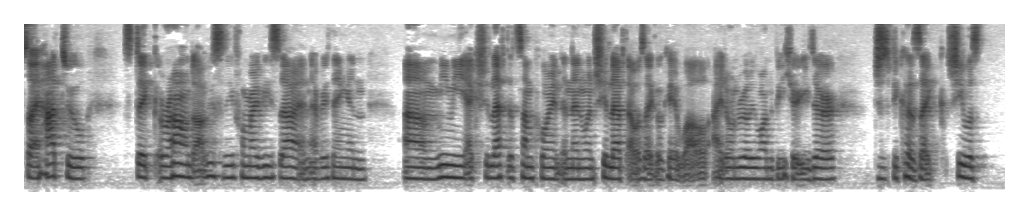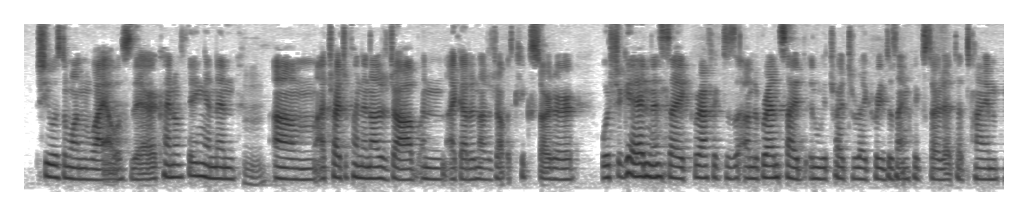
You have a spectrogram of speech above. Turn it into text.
So I had to stick around, obviously, for my visa and everything. And um, Mimi actually left at some point, and then when she left, I was like, okay, well, I don't really want to be here either, just because like she was she was the one why I was there, kind of thing. And then um, I tried to find another job, and I got another job at Kickstarter, which again is like graphic design on the brand side, and we tried to like redesign Kickstarter at that time.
